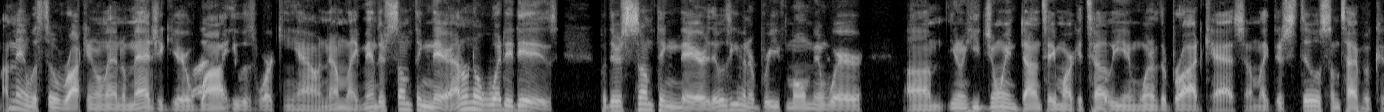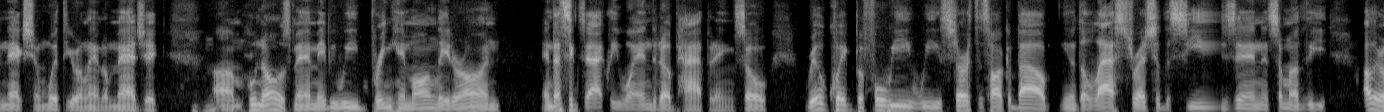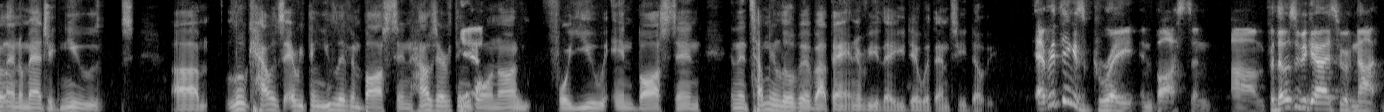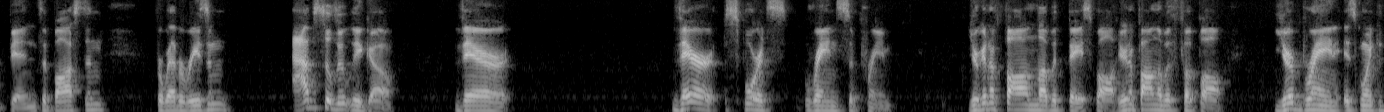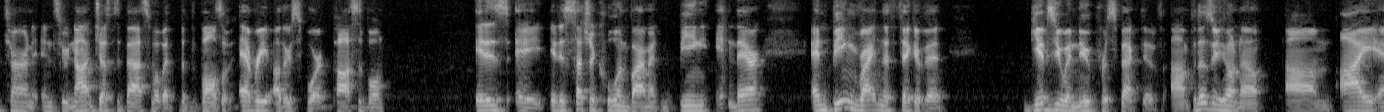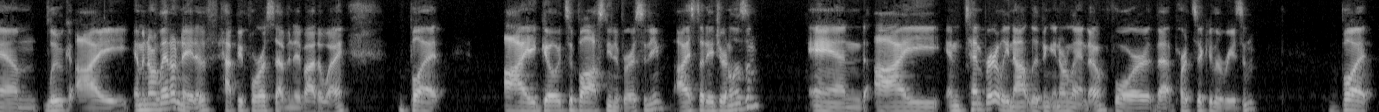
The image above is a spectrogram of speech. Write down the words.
my man was still rocking Orlando Magic gear while he was working out. And I'm like, man, there's something there. I don't know what it is, but there's something there. There was even a brief moment where um, you know, he joined Dante Marchitelli in one of the broadcasts. I'm like, there's still some type of connection with the Orlando Magic. Mhm. Um, who knows, man? Maybe we bring him on later on. And that's exactly what ended up happening. So, real quick, before we we start to talk about you know the last stretch of the season and some of the other Orlando Magic news, um, Luke, how is everything? You live in Boston. How's everything Yeah. going on for you in Boston? And then tell me a little bit about that interview that you did with MCW. Everything is great in Boston. Um, for those of you guys who have not been to Boston for whatever reason, absolutely go. Their their sports reigns supreme. You're gonna fall in love with baseball. You're gonna fall in love with football. Your brain is going to turn into not just the basketball, but, but the balls of every other sport possible. It is a it is such a cool environment being in there and being right in the thick of it gives you a new perspective. Um, for those of you who don't know, um, I am Luke. I am an Orlando native. Happy 407 day, by the way. But I go to Boston University. I study journalism, and I am temporarily not living in Orlando for that particular reason. But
